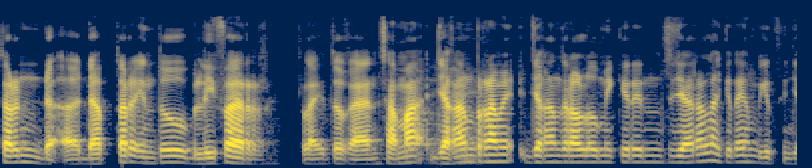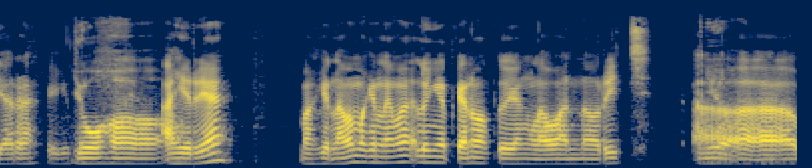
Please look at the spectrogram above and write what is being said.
turn adapter into believer setelah itu kan. Sama jangan pernah jangan terlalu mikirin sejarah lah kita yang bikin sejarah kayak gitu. Joha akhirnya makin lama makin lama lu inget kan waktu yang lawan Norwich eh, Iya.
